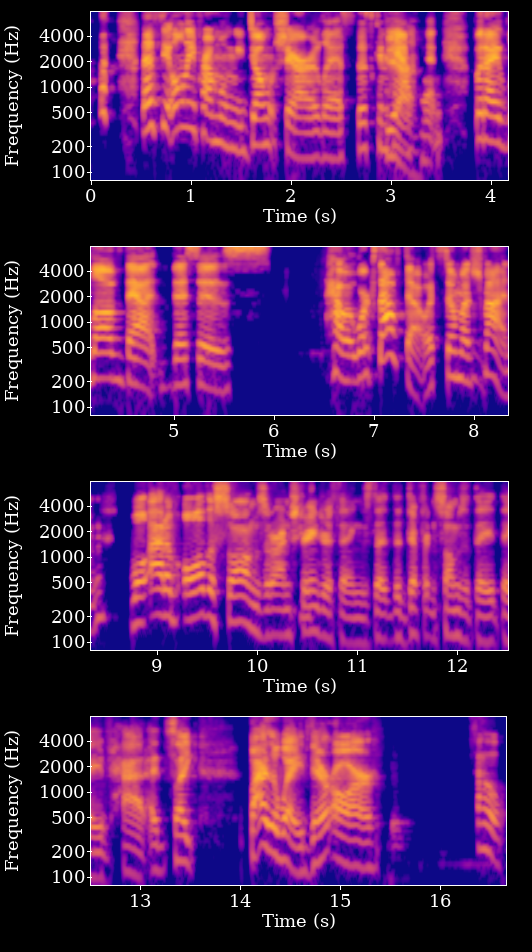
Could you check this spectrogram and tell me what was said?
That's the only problem when we don't share our list. This can Yeah. happen. But I love that this is how it works out though. It's so much fun. well, out of all the songs that are on Stranger Things, the the different songs that they they've had, it's like by the way, there are Oh,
